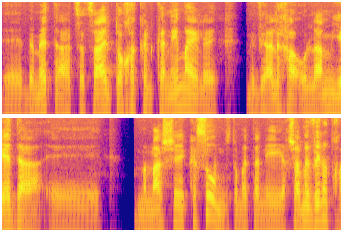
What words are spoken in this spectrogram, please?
ובאמת ההצצה אל תוך הקנקנים האלה, מביאה לך עולם ידע אה, ממש אה, קסום. זאת אומרת, אני עכשיו מבין אותך.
